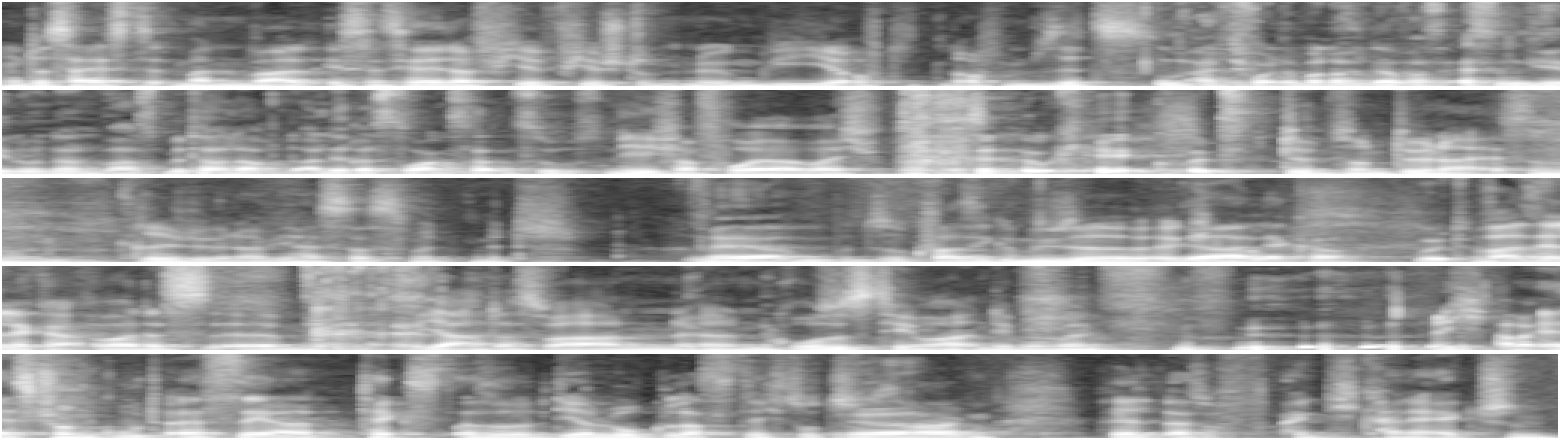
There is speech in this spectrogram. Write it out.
Und das heißt, man war essentiell da vier, vier Stunden irgendwie auf, auf dem Sitz. Und eigentlich wollte man noch hinter was essen gehen und dann war es Mitternacht und alle Restaurants hatten zu. Nee, ich war vorher, war ich okay, gut. so ein Döner essen, so ein Grilldöner, wie heißt das? Mit, mit Ja, ja. so quasi Gemüse. äh, Ja, lecker. Gut. War sehr lecker, aber das, ähm, ja, das war ein, ein großes Thema in dem Moment. Ich, aber er ist schon gut. Er ist sehr text-, also dialoglastig sozusagen. Rel- Also eigentlich keine Action,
